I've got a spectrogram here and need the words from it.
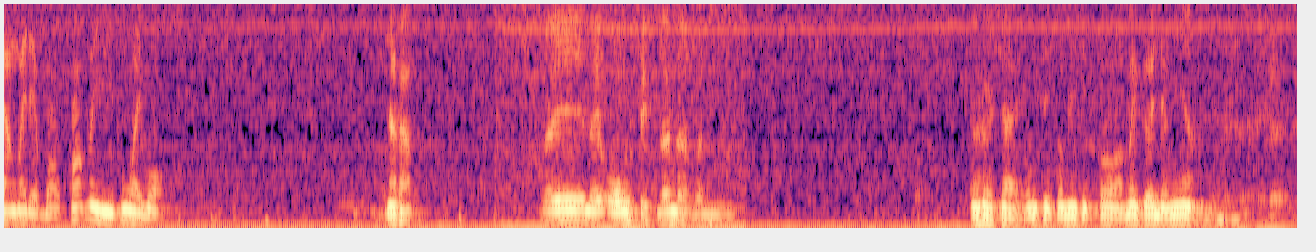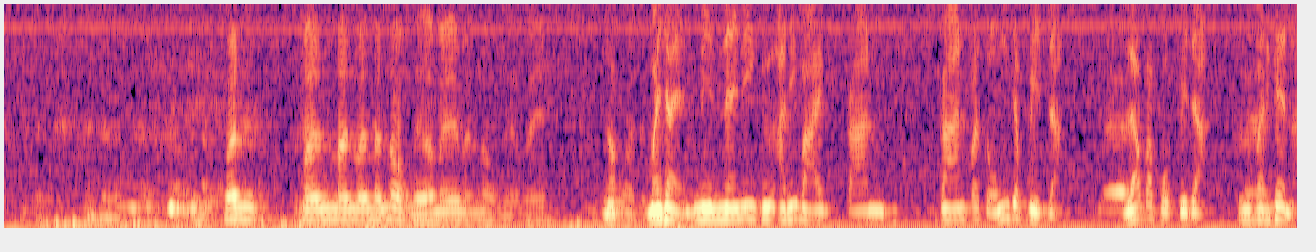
ยังไม่ได้บอก เพราะไม่มีผู้ให้บอกนะครับ ในในองค์สิบนั้นน่ะ มันเออใช่ องค์สิบก็มีสิบข้อไม่เกินอย่างเนี้ยมัน มันมันมันมันนอกเหนือไหมมันนอกเหนือไหมเนอะไม่ใช่นี่ในนี้คืออธิบายการการประสงค์จะปิดอะ แล้วก็ปกปิดอะคือมันแค่ไหน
